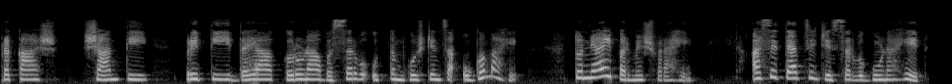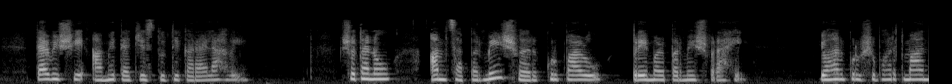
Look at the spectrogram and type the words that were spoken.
प्रकाश शांती प्रीती दया करुणा व सर्व उत्तम गोष्टींचा उगम आहे. तो न्यायी परमेश्वर आहे. असे त्याचे जे सर्व गुण आहेत त्याविषयी आम्ही त्याची स्तुती करायला हवी. श्रोत्यानो आमचा परमेश्वर कृपाळू प्रेमळ परमेश्वर आहे. योहान कृष्णभवर्तमान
